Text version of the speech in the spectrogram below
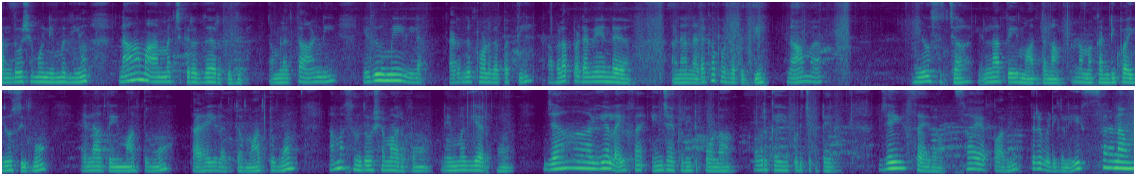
சந்தோஷமும் நிம்மதியும் நாம் அமைச்சிக்கிறது தான் இருக்குது. நம்மளை தாண்டி எதுவுமே இல்லை. கடந்து போனதை பற்றி கவலைப்பட வேண்ட ஆனால் நடக்க போகிறத பற்றி நாம் யோசித்தா எல்லாத்தையும் மாற்றலாம் நம்ம கண்டிப்பாக யோசிப்போம். எல்லாத்தையும் மாற்றுவோம் தலையிலத்தை மாற்றுவோம் நம்ம சந்தோஷமாக இருப்போம் நிம்மதியாக இருப்போம். ஜாலியாக லைஃப்பை என்ஜாய் பண்ணிட்டு போகலாம் அவர் கையை பிடிச்சிக்கிட்டு. ஜெய் சாய்ராம் சாயப்பாவின் திருவடிகளே சரணம்.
